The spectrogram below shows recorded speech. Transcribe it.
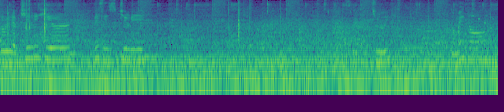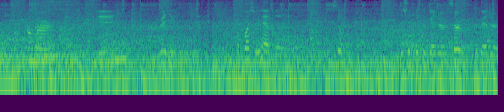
So we have chili here. This is chili. Sweet chili, tomato, cucumber, and veggie. Of course, we have the soup. Soup is together, served together.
